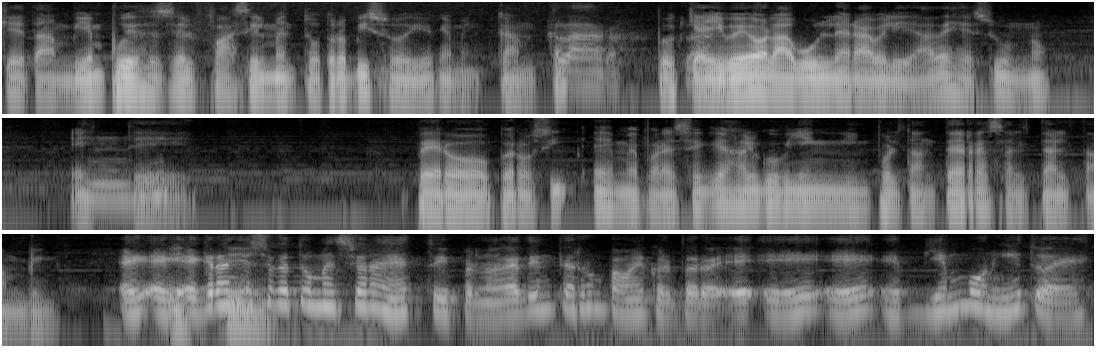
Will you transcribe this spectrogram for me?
que también pudiese ser fácilmente otro episodio que me encanta. Claro. Porque ahí veo la vulnerabilidad de Jesús, ¿no? Este, pero, pero sí, eh, me parece que es algo bien importante resaltar también. Es, grandioso este que tú mencionas esto, y perdón que te interrumpa, Michael, pero es, bien bonito, es,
